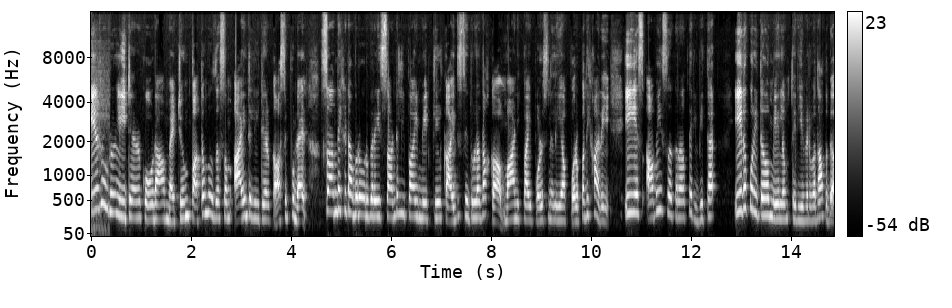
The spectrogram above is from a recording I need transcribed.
இருநூறு லிட்டர் கோடா மற்றும் பத்தொன்பது தசம் ஐந்து லிட்டர் காசிப்புடன் சந்தேக நபர் ஒருவரை சண்டலிப்பாய் மேற்கில் கைது செய்துள்ளதாக மாணிப்பாய் போலீஸ் நிலைய பொறுப்பதிகாரி இ எஸ் அபேசகர தெரிவித்தார். இது குறித்து மேலும் தெரிய வருவதாவது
